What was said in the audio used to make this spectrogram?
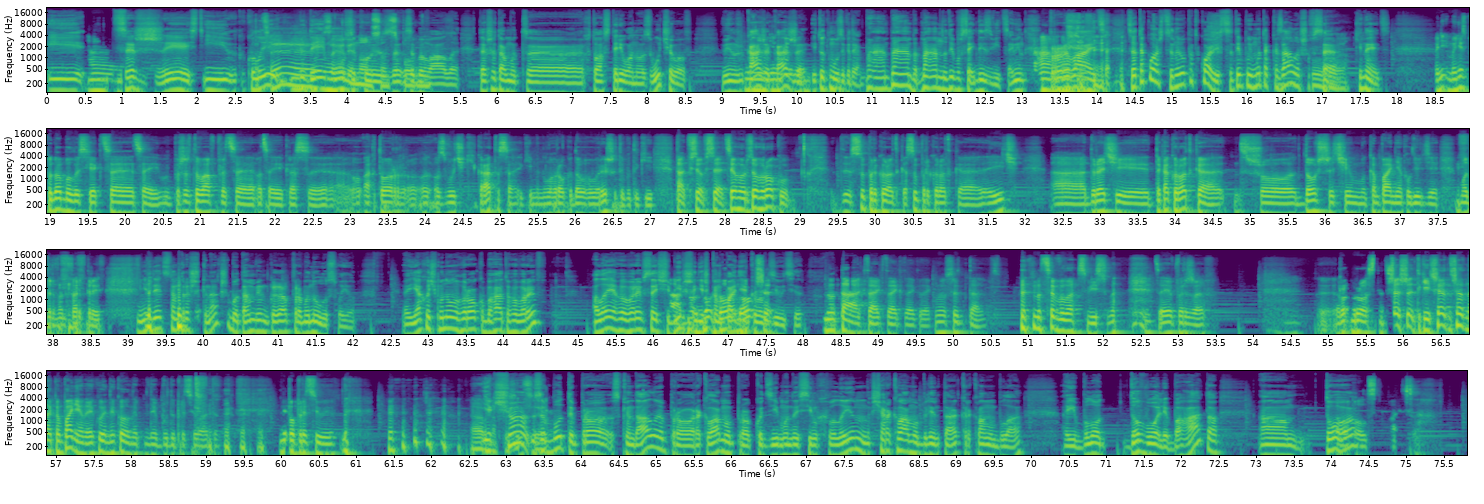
І це жесть. І коли Це людей музикою забивали, те, що там, от е, хто Астеріону озвучував, він каже, каже, і тут музика така бам-бам-бам, ну типу все, йди звідси. Він проривається. Це також це не випадковість. Це типу йому так казали, що все, кінець. Мені, мені сподобалось, як це цей пожартував про це оцей якраз е, актор озвучки Кратоса, який минулого року довго говорив, що типу такий. Так, все, все, цього, цього року супер коротка, супер коротка річ. А, до речі, така коротка, що довше, ніж кампанія Call of Duty Modern Warfare 3. Мені здається, там трошки інакше, бо там він казав про минулу свою. Я хоч минулого року багато говорив, але я говорив все ще А, більше, ну, ніж до- кампанія Call of Duty. Ну так, так, так, так, так. Ну, це, так. ну це було смішно. Це я пережав. Рост. Ще, ще, такий, ще, ще одна компанія, на яку я ніколи не, не буду працювати. Не попрацюю. Якщо забути про скандали, про рекламу, про Кодзіму на 7 хвилин. Ще рекламу, блін, так, реклама була. І було доволі багато. То Old Spice.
